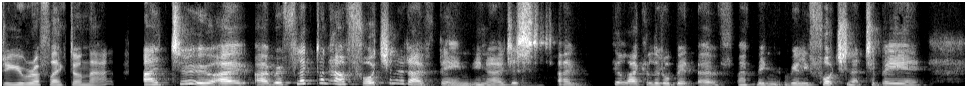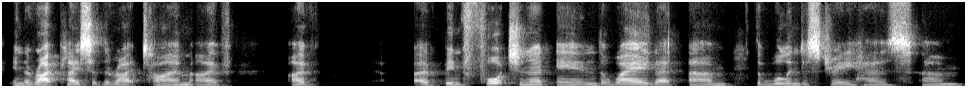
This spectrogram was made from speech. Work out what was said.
do you reflect on that? I do. I, I reflect on how fortunate I've been. You know, just I feel like a little bit of I've been really fortunate to be in the right place at the right time. I've I've I've been fortunate in the way that um, the wool industry has um,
